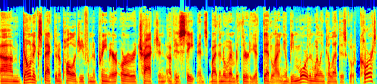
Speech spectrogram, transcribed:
um, don't expect an apology from the premier or a retraction of his statements by the November 30th deadline. He'll be more than willing to let this go to court.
